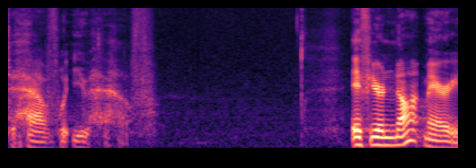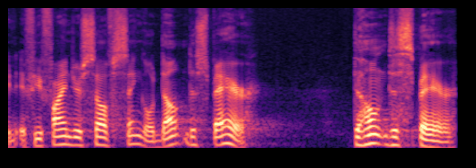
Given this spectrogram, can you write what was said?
to have what you have. If you're not married, if you find yourself single, don't despair. Don't despair.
